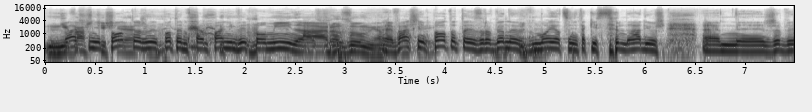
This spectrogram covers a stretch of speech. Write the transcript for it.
Nie właśnie po się. to, żeby potem w kampanii wypominać. A, rozumiem. Właśnie po to to jest zrobione w mojej ocenie taki scenariusz, żeby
